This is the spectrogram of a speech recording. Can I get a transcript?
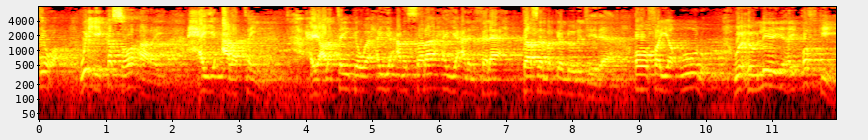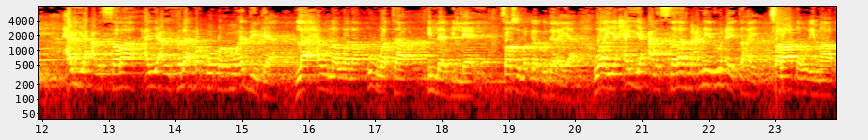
siwa. Wixii ka soo haray xaycalatayn xaycalataynka waa xaya cala asalaa xaya cala alfalaax taasaa markaa loola jeedaa. Oo fa yaquulu wuxuu leeyahay qofkii xaya cala asalaa xaya cala alfalaax markuu dhaho mu'adinka laa xawla walaa quwata ila billaahi. Saasuu markaa ku darayaa. Waayo xaya cala asalaa macnaheedu waxay tahay salaada u imaada.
